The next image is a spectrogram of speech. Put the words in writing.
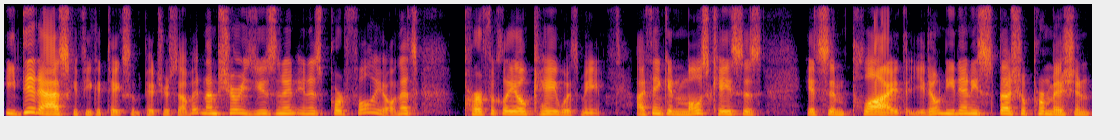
he did ask if he could take some pictures of it. And I'm sure he's using it in his portfolio. And that's perfectly okay with me. I think in most cases, it's implied that you don't need any special permission.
